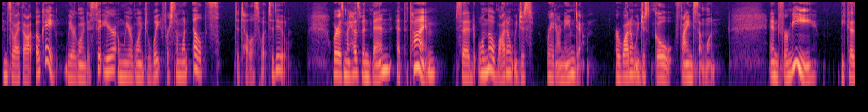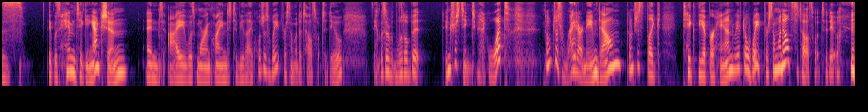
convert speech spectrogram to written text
And so I thought, okay, we are going to sit here and we are going to wait for someone else to tell us what to do. Whereas my husband, Ben, at the time said, well, no, why don't we just write our name down? Or why don't we just go find someone? And for me, because it was him taking action and I was more inclined to be like, well, just wait for someone to tell us what to do. It was a little bit interesting to be like, what? Don't just write our name down. Don't just like take the upper hand. We have to wait for someone else to tell us what to do.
